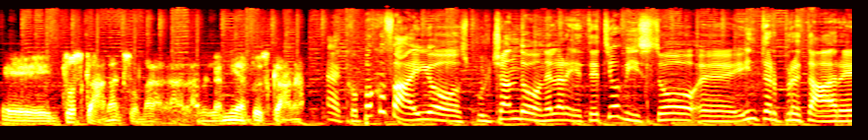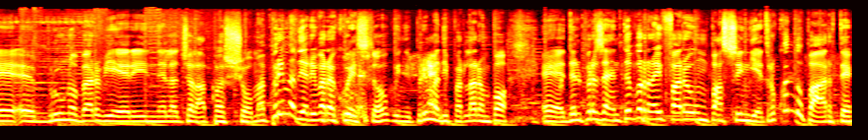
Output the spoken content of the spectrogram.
e in Toscana, insomma, la, la- mia Toscana. Ecco, poco fa io spulciando nella rete ti ho visto eh, interpretare eh, Bruno Barbieri nella Jalappa Show, ma prima di arrivare a questo, quindi prima di parlare un po' eh, del presente, vorrei fare un passo indietro. Quando parte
